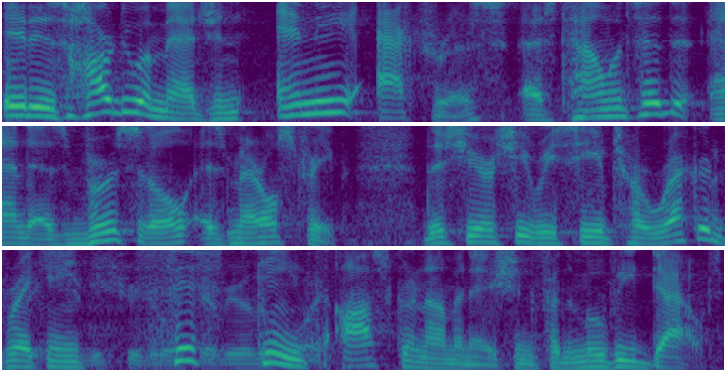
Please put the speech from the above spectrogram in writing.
It is hard to imagine any actress as talented and as versatile as Meryl Streep. This year, she received her record breaking 15th Oscar nomination for the movie Doubt.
